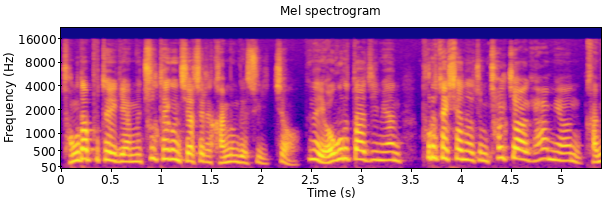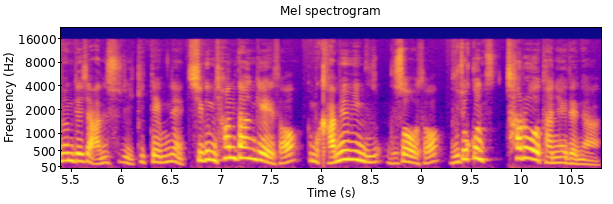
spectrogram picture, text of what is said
정답부터 얘기하면 출퇴근 지하철에서 감염될 수 있죠. 근데 역으로 따지면 프로텍션을 좀 철저하게 하면 감염되지 않을 수도 있기 때문에 지금 현 단계에서 감염이 무서워서 무조건 차로 다녀야 되냐?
